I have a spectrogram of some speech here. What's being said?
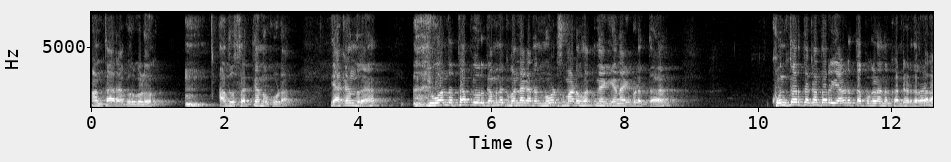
ಅಂತಾರ ಗುರುಗಳು. ಅದು ಸತ್ಯನೂ ಕೂಡ. ಯಾಕಂದ್ರೆ ಈ ಒಂದು ತಪ್ಪು ಇವ್ರ ಗಮನಕ್ಕೆ ಬಂದಾಗ ಅದನ್ನು ನೋಟ್ಸ್ ಮಾಡೋ ಹೊತ್ನ್ಯಾಗ ಏನಾಗ್ಬಿಡುತ್ತ? ಕುಂತಿರ್ತಕ್ಕಂಥವ್ರು ಎರಡು ತಪ್ಪುಗಳನ್ನು ಕಂಡು ಹಿಡಿದಿರ್ತಾರ.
